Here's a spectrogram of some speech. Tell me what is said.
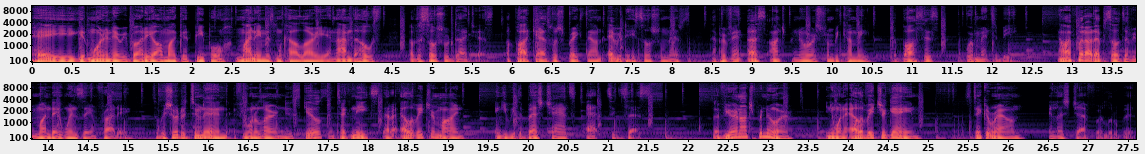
Hey, good morning, everybody, all my good people. My name is Mikhail Lari, and I'm the host of The Social Digest, a podcast which breaks down everyday social myths that prevent us entrepreneurs from becoming the bosses we're meant to be. Now, I put out episodes every Monday, Wednesday, and Friday, so be sure to tune in if you want to learn new skills and techniques that'll elevate your mind and give you the best chance at success. So, if you're an entrepreneur and you want to elevate your game, stick around and let's chat for a little bit.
